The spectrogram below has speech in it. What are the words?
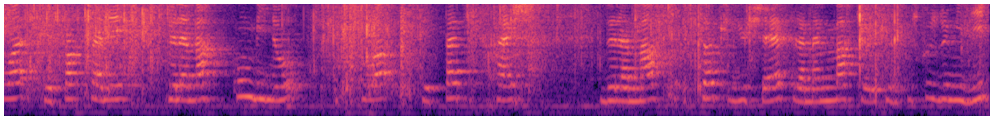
soit ces farfalées de la marque Combino, soit ces pâtes fraîches de la marque Toc du chef, la même marque que le couscous de midi.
